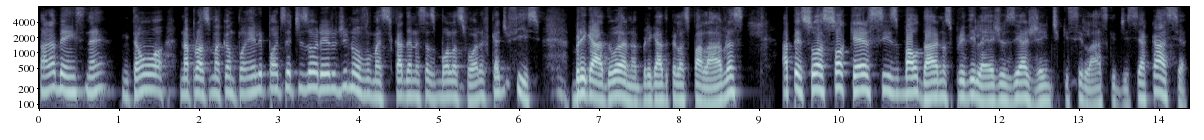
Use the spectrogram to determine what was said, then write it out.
Parabéns, né? Então, na próxima campanha ele pode ser tesoureiro de novo, mas ficar dando essas bolas fora fica difícil. Obrigado, Ana. Obrigado pelas palavras. A pessoa só quer se esbaldar nos privilégios e a gente que se lasque, disse a Cássia.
